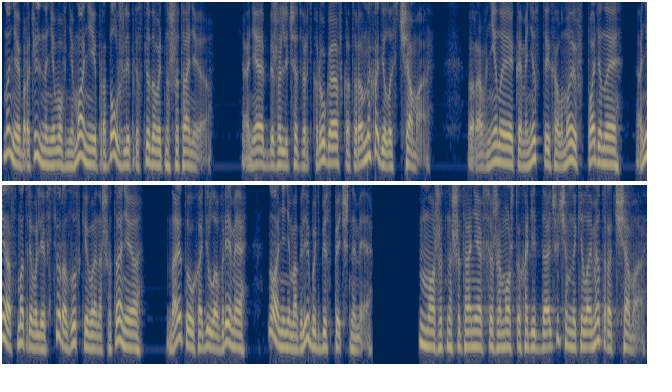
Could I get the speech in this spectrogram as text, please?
но не обратили на него внимания и продолжили преследовать нашитанию. Они оббежали четверть круга, в котором находилась Чама. Равнины, каменистые холмы, впадины. Они осматривали всё, разыскивая нашитанию. На это уходило время, но они не могли быть беспечными. «Может, нашитание всё же может уходить дальше, чем на километр от Чама?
